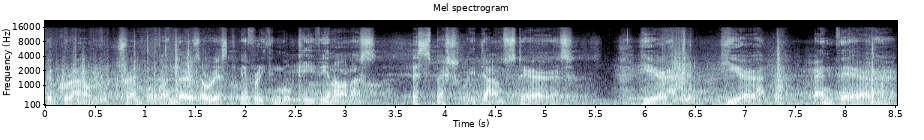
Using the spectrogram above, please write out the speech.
The ground will tremble and there's a risk everything will cave in on us, especially downstairs. Here, here, and there.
